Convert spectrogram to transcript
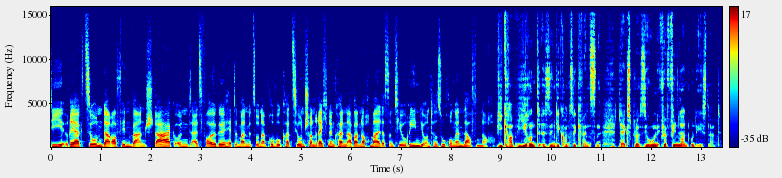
Die Reaktionen daraufhin waren stark und als Folge hätte man mit so einer Provokation schon rechnen können. Aber nochmal, das sind Theorien, die Untersuchungen laufen noch. Wie gravierend sind die Konsequenzen der Explosion für Finnland und Estland?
